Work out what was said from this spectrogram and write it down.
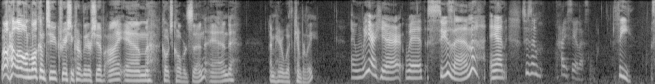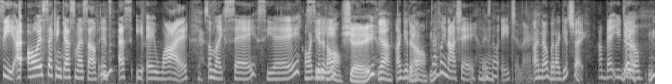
well, hello and welcome to Creation Curve Leadership. I am Coach Culbertson, and I'm here with Kimberly. And we are here with Susan. And Susan, how do you say your last name? C. C. I always second guess myself. Mm-hmm. It's S E A Y. Yes. So I'm like, say, C A. Oh, I get it all. Shay. Yeah, I get it all. Definitely not Shay. There's mm-hmm. no H in there. I know, but I get Shay. I bet you do. Yeah.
